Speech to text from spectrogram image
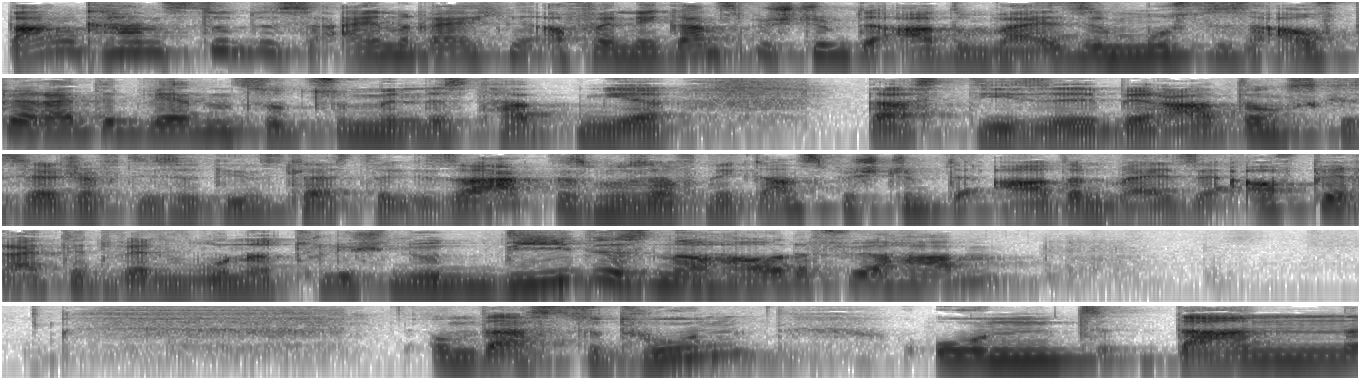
Dann kannst du das einreichen auf eine ganz bestimmte Art und Weise, muss das aufbereitet werden. So zumindest hat mir das diese Beratungsgesellschaft, dieser Dienstleister gesagt. Das muss auf eine ganz bestimmte Art und Weise aufbereitet werden, wo natürlich nur die das Know-how dafür haben, um das zu tun und dann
